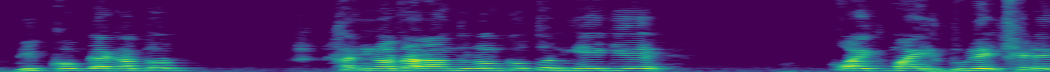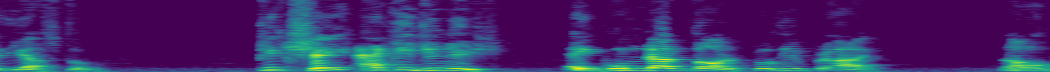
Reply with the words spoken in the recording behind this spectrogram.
বিক্ষোভ দেখাতো, স্বাধীনতার আন্দোলন করতো, নিয়ে গিয়ে কয়েক মাইল দূরে ছেড়ে দিয়ে আসতো। ঠিক সেই একই জিনিস, এই গুন্ডার দল, প্রদীপ রায় নামক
